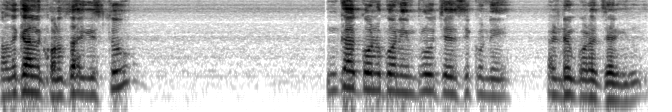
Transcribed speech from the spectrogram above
పథకాలను కొనసాగిస్తూ ఇంకా కొన్ని కొన్ని ఇంప్రూవ్ చేసి కొన్ని పెట్టడం కూడా జరిగింది.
